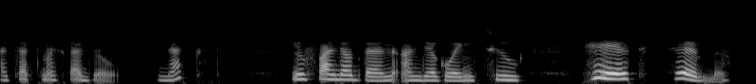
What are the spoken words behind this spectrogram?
I checked my schedule. Next? You'll find out then, and you're going to hate him.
